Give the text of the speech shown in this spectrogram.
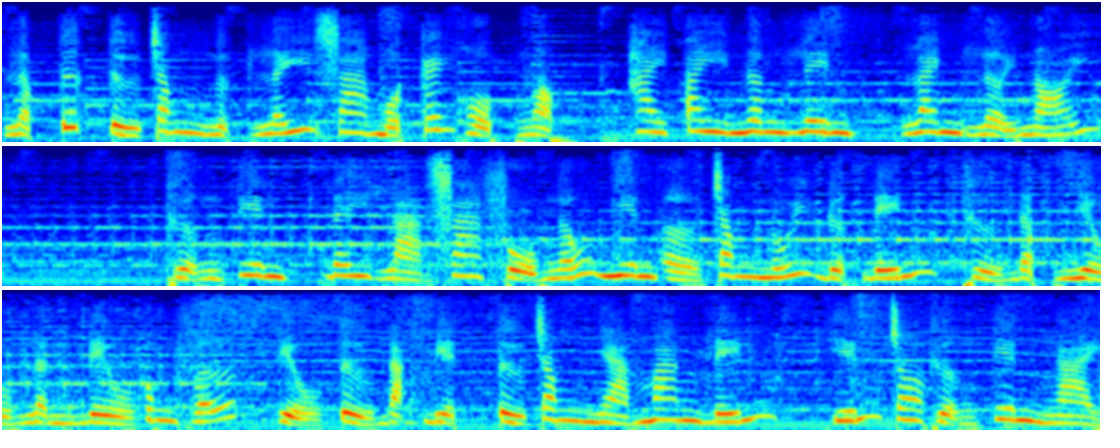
lập tức từ trong ngực lấy ra một cái hộp ngọc, hai tay nâng lên, lanh lời nói. Thượng tiên, đây là sa phủ ngẫu nhiên ở trong núi được đến, thử đập nhiều lần đều không vỡ, tiểu tử đặc biệt từ trong nhà mang đến, hiến cho thượng tiên ngài.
